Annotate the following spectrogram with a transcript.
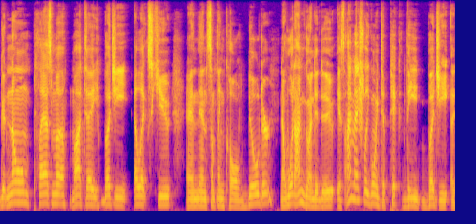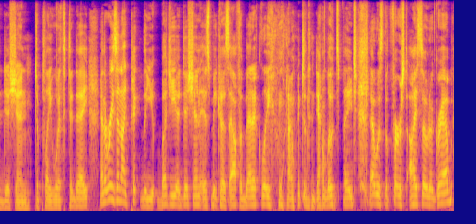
GNOME, Plasma, Mate, Budgie, LXQt, and then something called Builder. Now what I'm going to do is I'm actually going to pick the Budgie edition to play with today. And the reason I picked the Budgie edition is because alphabetically, when I went to the download page. That was the first ISO to grab,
